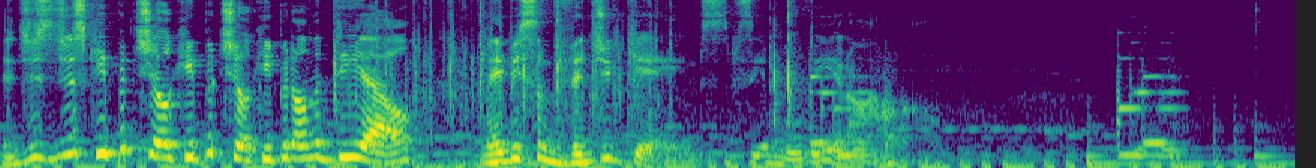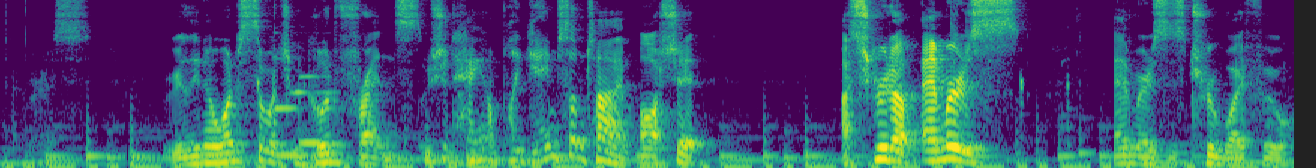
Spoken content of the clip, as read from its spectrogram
oh, just just keep it chill, keep it chill, keep it on the DL. Maybe some video games. See a movie, you know. I don't know. Emers. Really no wonder so much good friends. We should hang out and play games sometime. Oh shit. I screwed up. Emmers. Emmers is true waifu.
